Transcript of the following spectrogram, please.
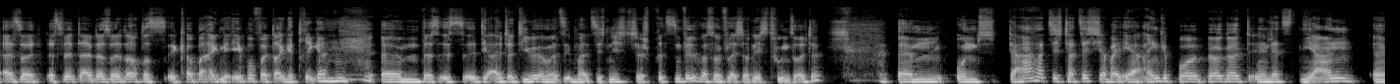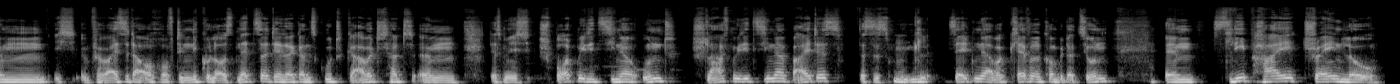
also das wird das wird auch das körpereigene EPO wird da getriggert. Mhm. Ähm, das ist äh, die Alternative, wenn man es eben halt sich nicht spritzen will, was man vielleicht auch nicht tun sollte. Ähm, und da hat sich tatsächlich aber eher eingebürgert in den letzten Jahren. Ähm, ich verweise da auch auf den Nikolaus Netzer, der da ganz gut gearbeitet hat. Ähm, der ist nämlich Sport Sportmediziner und Schlafmediziner, beides. Das ist mhm. seltene, aber clevere Kombination. Ähm, Sleep High, Train Low.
